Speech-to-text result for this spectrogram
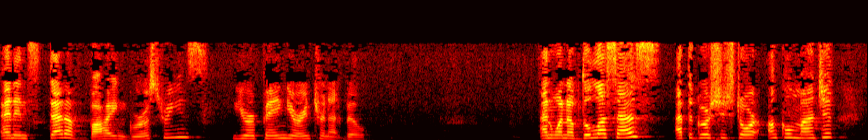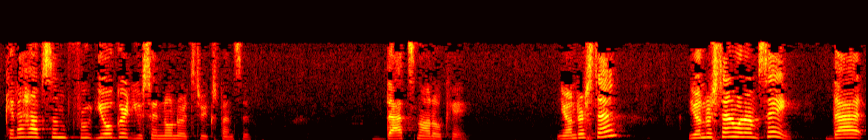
and instead of buying groceries, you're paying your internet bill. And when Abdullah says at the grocery store, Uncle Majid, can I have some fruit yogurt? You say, no, no, it's too expensive. That's not okay. You understand? You understand what I'm saying? That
